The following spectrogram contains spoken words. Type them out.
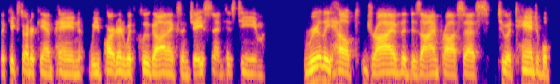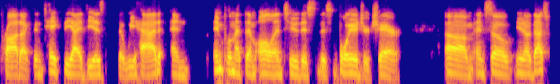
the Kickstarter campaign, we partnered with Klugonics and Jason and his team really helped drive the design process to a tangible product and take the ideas that we had and implement them all into this this Voyager chair. Um, and so, you know, that's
